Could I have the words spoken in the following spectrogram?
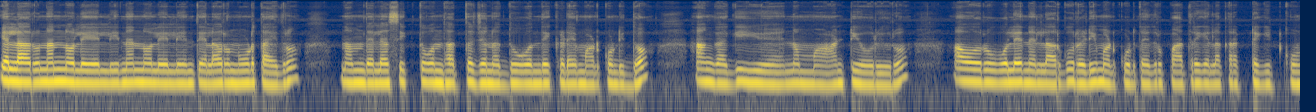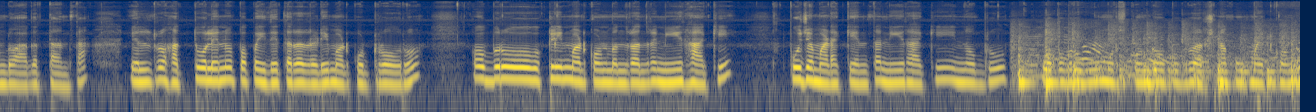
ಎಲ್ಲರೂ ನನ್ನ ಒಲೆಯಲ್ಲಿ ನನ್ನ ಒಲೆಯಲ್ಲಿ ಅಂತ ಎಲ್ಲರೂ ನೋಡ್ತಾ ಇದ್ರು. ನಮ್ದೆಲ್ಲ ಸಿಕ್ತು ಒಂದು ಹತ್ತು ಜನದ್ದು ಒಂದೇ ಕಡೆ ಮಾಡ್ಕೊಂಡಿದ್ದೋ. ಹಾಗಾಗಿ ನಮ್ಮ ಆಂಟಿಯವರು ಇವರು. ಅವರು ಒಲೆನೆಲ್ಲರಿಗೂ ರೆಡಿ ಮಾಡಿಕೊಡ್ತಾಯಿದ್ರು ಪಾತ್ರೆಗೆಲ್ಲ ಕರೆಕ್ಟಾಗಿ ಇಟ್ಕೊಂಡು ಆಗುತ್ತಾ ಅಂತ. ಎಲ್ಲರೂ ಹತ್ತು ಒಲೆನೂ ಪಾಪ ಇದೇ ಥರ ರೆಡಿ ಮಾಡಿಕೊಟ್ರು ಅವರು. ಒಬ್ಬರು ಕ್ಲೀನ್ ಮಾಡ್ಕೊಂಡು ಬಂದರು ಅಂದರೆ ನೀರು ಹಾಕಿ ಪೂಜೆ ಮಾಡೋಕ್ಕೆ ಅಂತ ನೀರು ಹಾಕಿ ಇನ್ನೊಬ್ಬರು ಒಬ್ಬೊಬ್ಬರು ಹೂ ಮುಡಿಸ್ಕೊಂಡು ಒಬ್ಬೊಬ್ಬರು ಅರ್ಶಿನ ಕುಂಕುಮ ಇಟ್ಕೊಂಡು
